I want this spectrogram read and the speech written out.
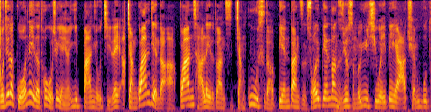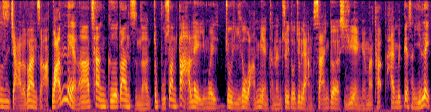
我觉得国内的脱口秀演员一般有几类啊，讲观点的啊，观察类的段子，讲故事的和编段子。所谓编段子，就什么预期违背啊，全部都是假的段子啊。王冕啊，唱歌段子呢就不算大类，因为就一个王冕，可能最多就两三个喜剧演员嘛，他还没变成一类，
